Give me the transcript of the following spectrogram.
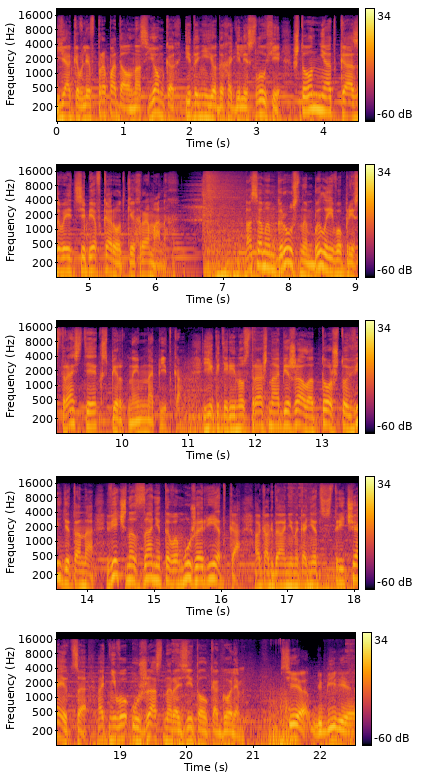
Яковлев пропадал на съемках, и до нее доходили слухи, что он не отказывает себе в коротких романах. А самым грустным было его пристрастие к спиртным напиткам. Екатерину страшно обижало то, что видит она вечно занятого мужа редко, а когда они наконец встречаются, от него ужасно разит алкоголем. Все любили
